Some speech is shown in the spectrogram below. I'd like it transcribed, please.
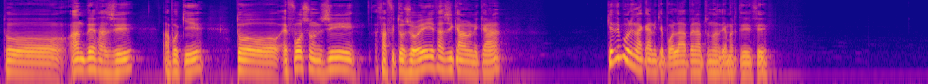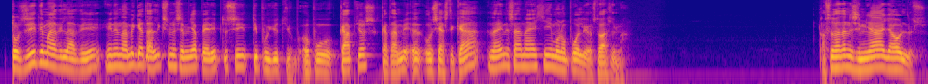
το αν δεν θα ζει από εκεί. Το εφόσον ζει θα φυτοζωεί ή θα ζει κανονικά. Και δεν μπορεί να κάνει και πολλά πέρα από το να διαμαρτυρηθεί. Το ζήτημα δηλαδή είναι να μην καταλήξουμε σε μια περίπτωση τύπου YouTube όπου κάποιος κατα... ουσιαστικά να είναι σαν να έχει μονοπόλιο στο άθλημα. Αυτό θα ήταν ζημιά για όλους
